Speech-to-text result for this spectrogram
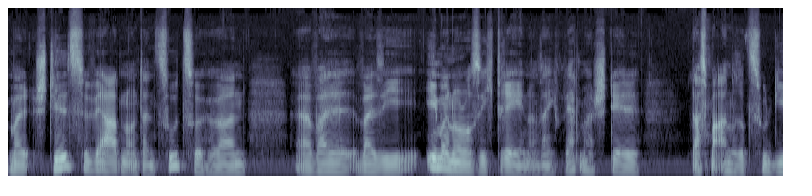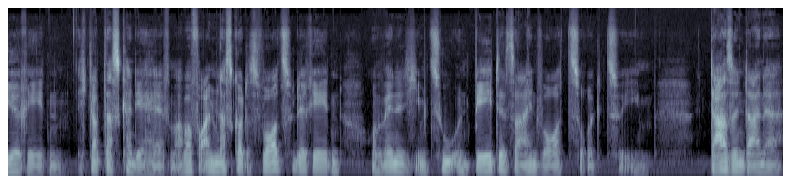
mal still zu werden und dann zuzuhören äh, weil, weil sie immer nur noch sich drehen. Und sage ich, werd mal still, lass mal andere zu dir reden. Ich glaube, das kann dir helfen. Aber vor allem lass Gottes Wort zu dir reden und wende dich ihm zu und bete sein Wort zurück zu ihm. Da sind deine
